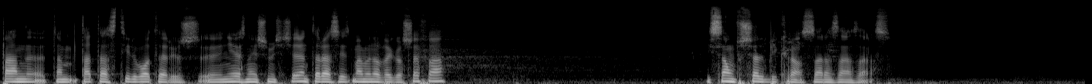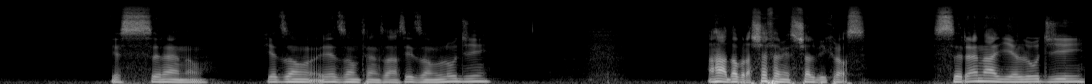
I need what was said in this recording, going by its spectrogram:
pan tam, tata Stillwater już y, nie jest najlepszym myślicielem, teraz jest, mamy nowego szefa. I są w Shelby Cross, zaraz, zaraz, zaraz. Jest syreną. Jedzą, jedzą ten, zaraz, jedzą ludzi. Aha, dobra, szefem jest Shelby Cross. Syrena je ludzi.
